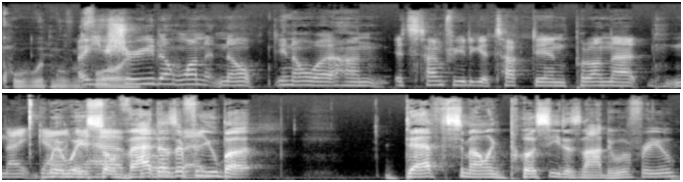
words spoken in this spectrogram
cool with moving Are you forward. sure you don't want it? Nope. You know what, hun? It's time for you to get tucked in. Put on that nightgown. wait, you wait. So that does to it for you, but death smelling pussy does not do it for you.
